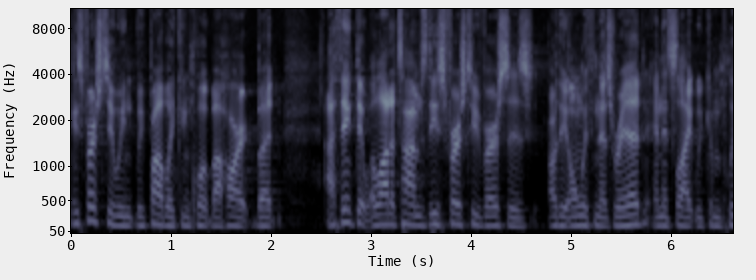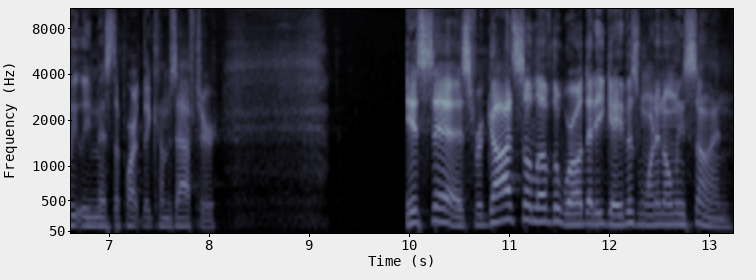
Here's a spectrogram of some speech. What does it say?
These first two we, we probably can quote by heart, but I think that a lot of times these first two verses are the only thing that's read, and it's like we completely miss the part that comes after. It says, For God so loved the world that he gave his one and only Son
